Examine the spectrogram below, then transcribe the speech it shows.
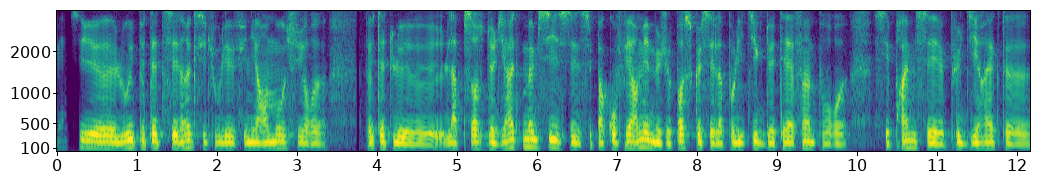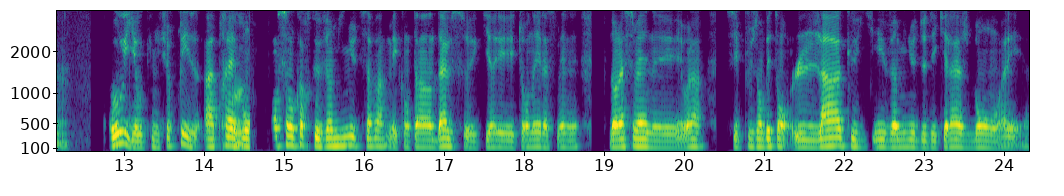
Merci euh, Louis. Peut-être Cédric, si tu voulais finir un mot sur euh, peut-être l'absence de direct, même si c'est pas confirmé, mais je pense que c'est la politique de TF1 pour ces primes, c'est plus direct. Oui, il n'y a aucune surprise. Après, bon, on sait encore que 20 minutes, ça va, mais quand tu as un Dals qui est tourné la semaine, dans la semaine, et voilà, c'est plus embêtant. Là, qu'il y ait 20 minutes de décalage, bon, allez, euh,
